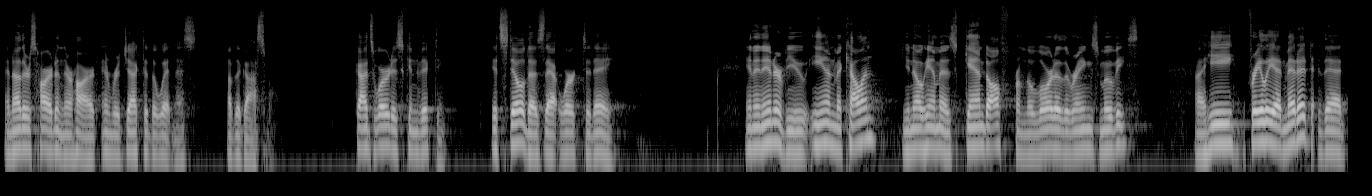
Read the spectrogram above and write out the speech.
and others hardened their heart and rejected the witness of the gospel. God's word is convicting. It still does that work today. In an interview, Ian McKellen, you know him as Gandalf from the Lord of the Rings movies, uh, he freely admitted that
